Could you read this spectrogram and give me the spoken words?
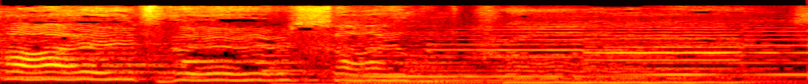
hides their silent cries.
